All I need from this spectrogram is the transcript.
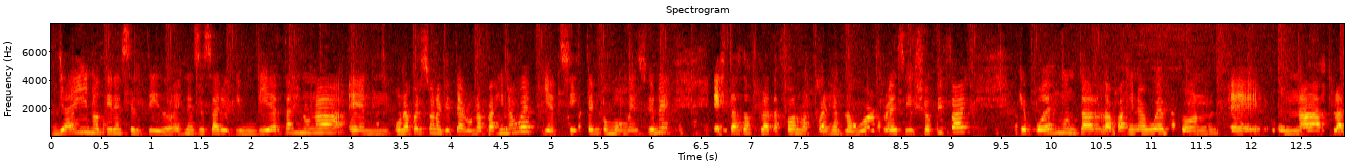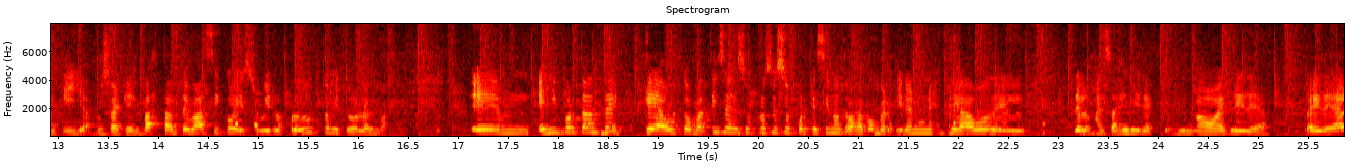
ya ahí no tiene sentido. Es necesario que inviertas en una, en una persona que te haga una página web y existen, como mencioné, estas dos plataformas, por ejemplo, WordPress y Shopify, que puedes montar la página web con eh, unas plantillas, o sea que es bastante básico y subir los productos y todo lo demás. Em, es importante que automatices esos procesos porque si no te vas a convertir en un esclavo del, de los mensajes directos no es la idea. La idea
